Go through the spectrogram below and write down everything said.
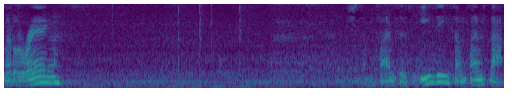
metal ring. Sometimes it's easy, sometimes not.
